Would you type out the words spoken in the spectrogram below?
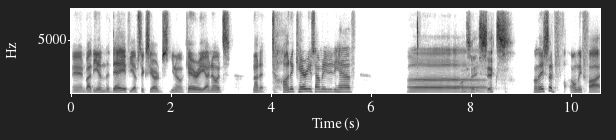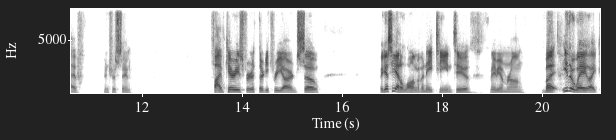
And by the end of the day, if you have six yards, you know, carry, I know it's not a ton of carries. How many did he have? Uh, I would say six. Well, they said f- only five. Interesting. Five carries for 33 yards. So I guess he had a long of an 18 too. Maybe I'm wrong. But either way, like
